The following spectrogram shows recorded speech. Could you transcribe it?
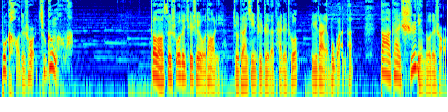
不烤的时候就更冷了。”赵老四说的确实有道理，就专心致志的开着车。驴蛋也不管他。大概十点多的时候，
